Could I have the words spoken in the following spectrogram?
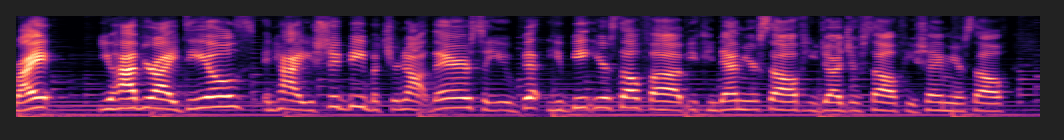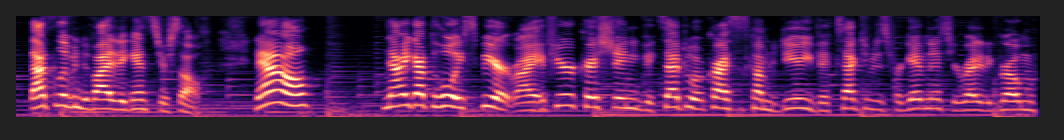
Right? You have your ideals and how you should be, but you're not there, so you be- you beat yourself up, you condemn yourself, you judge yourself, you shame yourself. That's living divided against yourself. Now, now you got the Holy Spirit, right? If you're a Christian, you've accepted what Christ has come to do, you've accepted his forgiveness, you're ready to grow,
